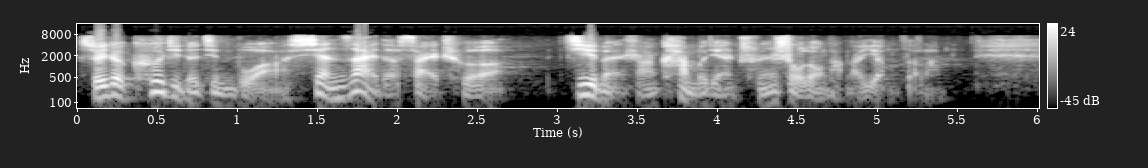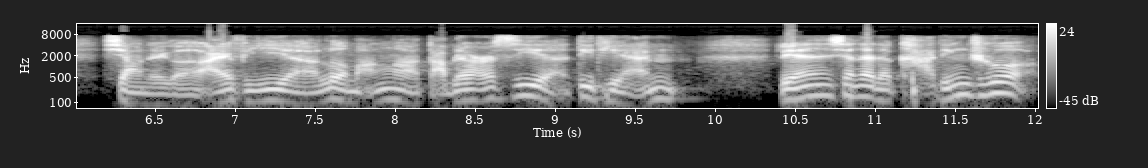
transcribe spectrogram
随着科技的进步啊，现在的赛车基本上看不见纯手动挡的影子了。像这个 F1 啊、勒芒啊、WRC 啊、DTM，连现在的卡丁车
